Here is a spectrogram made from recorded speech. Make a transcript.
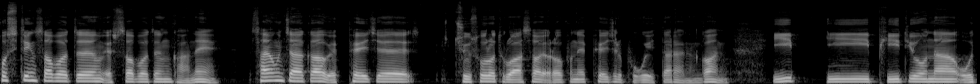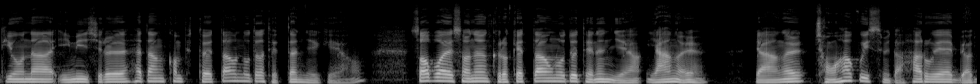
호스팅 서버든 웹 서버든 간에 사용자가 웹페이지에 주소로 들어와서 여러분의 페이지를 보고 있다라는 건 이 이 비디오나 오디오나 이미지를 해당 컴퓨터에 다운로드가 됐다는 얘기예요. 서버에서는 그렇게 다운로드 되는 양, 양을 양을 정하고 있습니다. 하루에 몇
